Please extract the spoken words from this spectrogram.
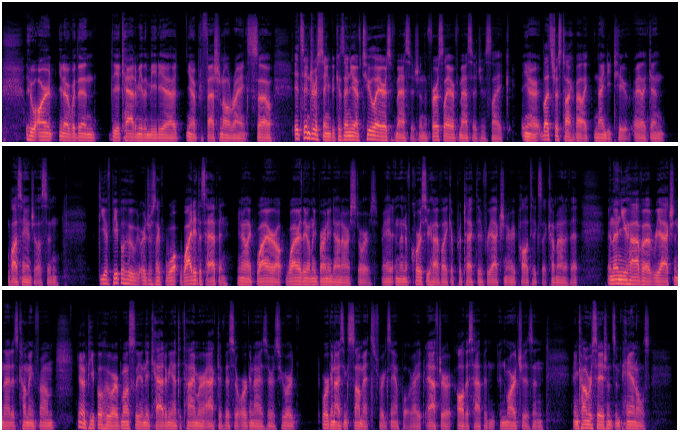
who aren't you know within the academy, the media, you know, professional ranks. So it's interesting because then you have two layers of message, and the first layer of message is like you know, let's just talk about like 92, right? Like in Los Angeles. And you have people who are just like, why did this happen? You know, like why are why are they only burning down our stores, right? And then of course you have like a protective reactionary politics that come out of it. And then you have a reaction that is coming from, you know, people who are mostly in the academy at the time or activists or organizers who are organizing summits, for example, right? After all this happened in marches and and conversations and panels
